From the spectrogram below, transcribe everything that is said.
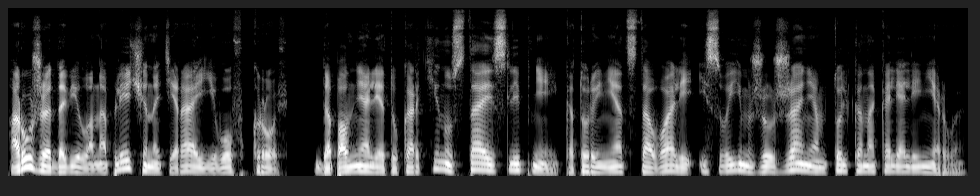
Оружие давило на плечи, натирая его в кровь. Дополняли эту картину стаи слепней, которые не отставали и своим жужжанием только накаляли нервы.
